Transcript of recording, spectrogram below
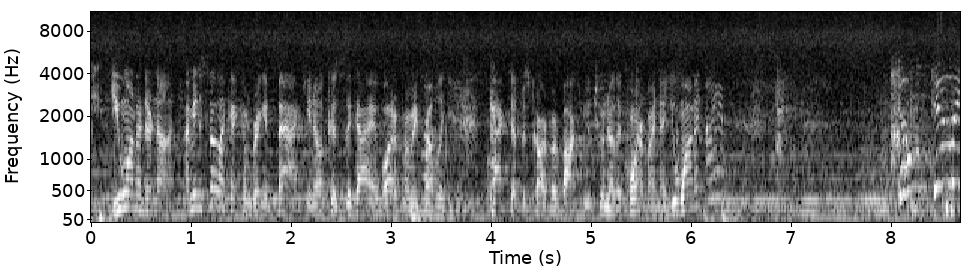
do you want it or not? I mean, it's not like I can bring it back, you know, because the guy I bought it from, he probably packed up his cardboard box, and moved to another corner by now. You want it? I Don't do it!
